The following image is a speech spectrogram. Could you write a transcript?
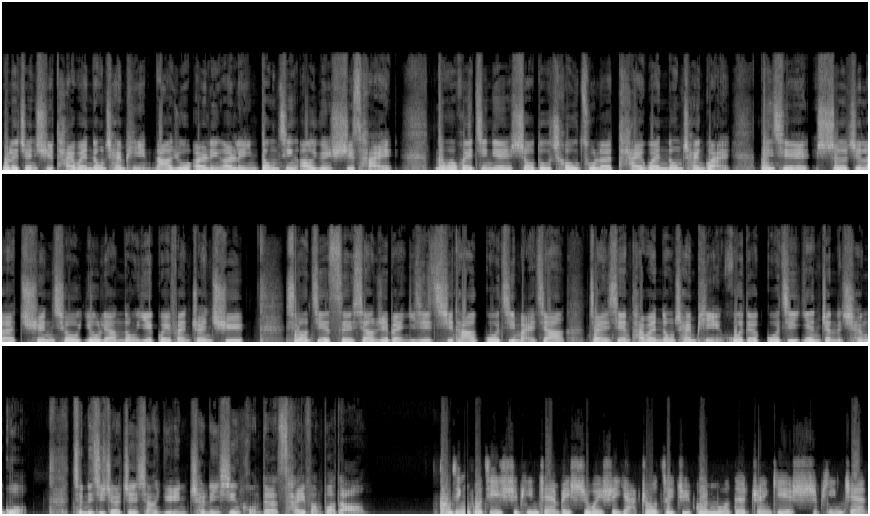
为了争取台湾农产品纳入二零二零东京奥运食材，农委会今年首度筹组了台湾农产馆，并且设置了全球优良农业规范专区，希望借此向日本以及其他国际买家展现台湾农产品获得国际验证的成果。前天记者郑祥云、陈林信宏的采访报道。东京国际食品展被视为是亚洲最具规模的专业食品展，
